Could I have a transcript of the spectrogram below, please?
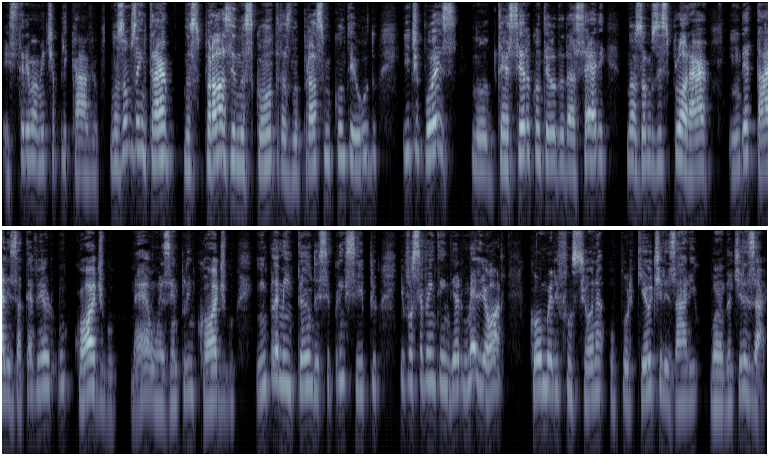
é extremamente aplicável. Nós vamos entrar nos prós e nos contras no próximo conteúdo e depois, no terceiro conteúdo da série, nós vamos explorar em detalhes, até ver um código, né, um exemplo em código, implementando esse princípio e você vai entender melhor como ele funciona, o porquê utilizar e quando utilizar.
